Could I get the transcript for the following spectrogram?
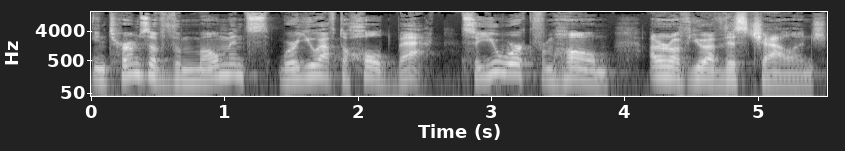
in terms of the moments where you have to hold back. So you work from home. I don't know if you have this challenge,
